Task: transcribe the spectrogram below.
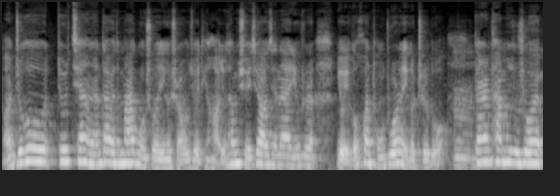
完之后，就是前两天大卫他妈跟我说的一个事儿，我觉得挺好。就他们学校现在就是有一个换同桌的一个制度，嗯，但是他们就说，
